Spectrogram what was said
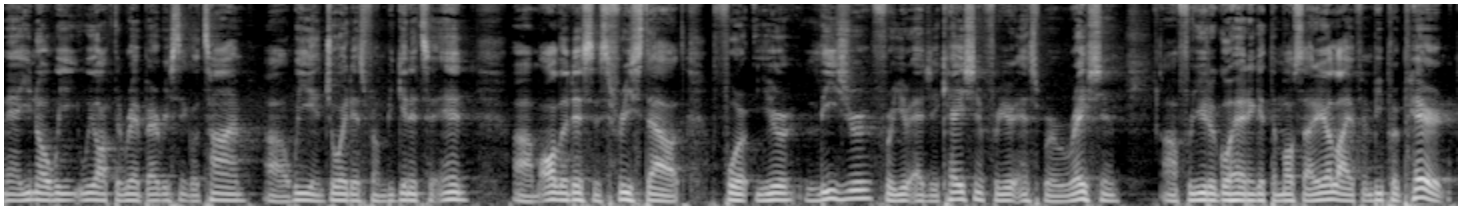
Man, you know, we we off the rip every single time. Uh, we enjoy this from beginning to end. Um, all of this is freestyled for your leisure, for your education, for your inspiration, uh, for you to go ahead and get the most out of your life and be prepared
